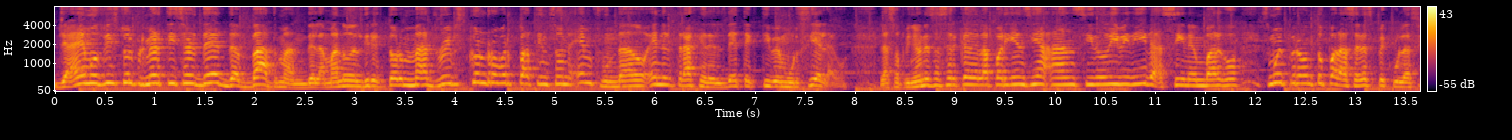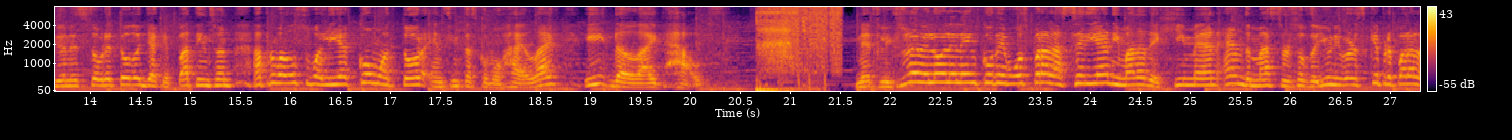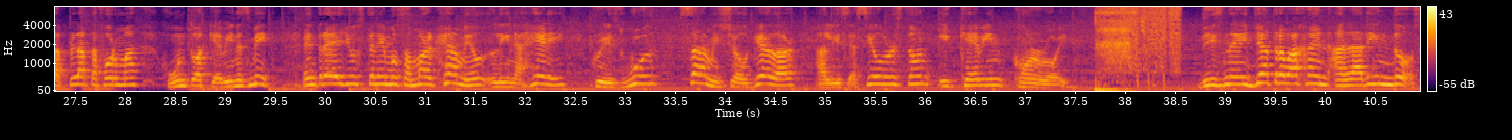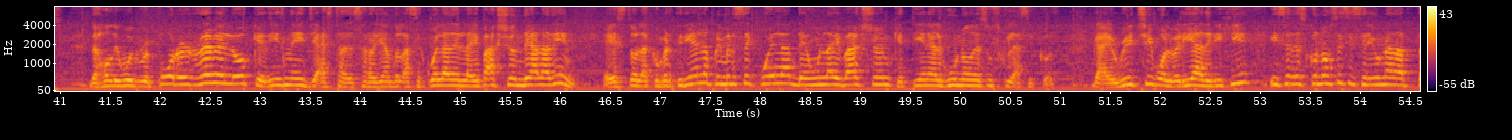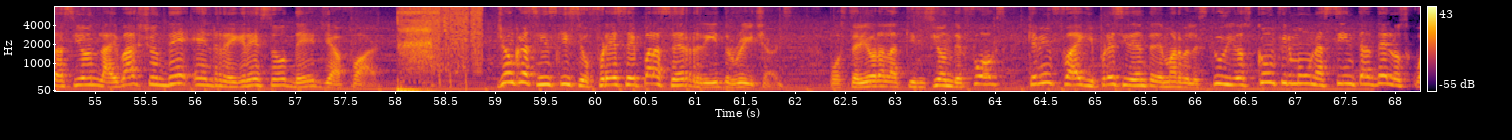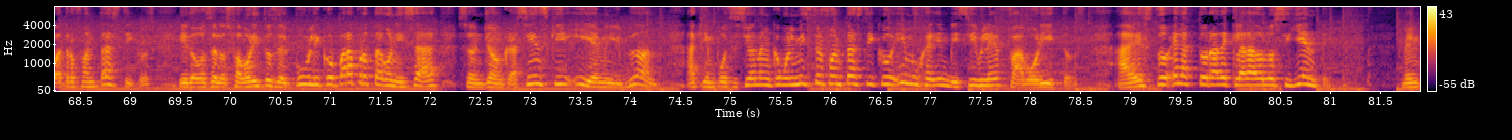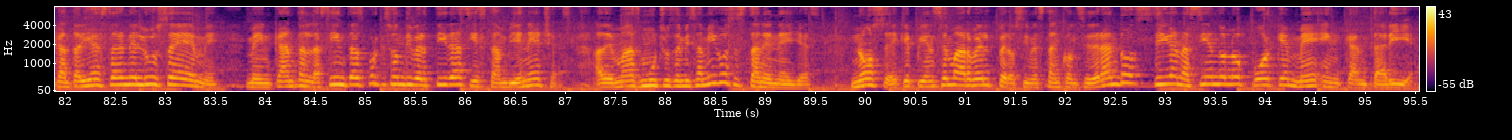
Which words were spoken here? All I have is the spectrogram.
Ya hemos visto el primer teaser de The Batman de la mano del director Matt Reeves con Robert Pattinson enfundado en el traje del detective murciélago. Las opiniones acerca de la apariencia han sido divididas, sin embargo, es muy pronto para hacer especulaciones, sobre todo ya que Pattinson ha probado su valía como actor en cintas como High Life y The Lighthouse. Netflix reveló el elenco de voz para la serie animada de He-Man and the Masters of the Universe que prepara la plataforma junto a Kevin Smith. Entre ellos tenemos a Mark Hamill, Lina Headey, Chris Wood, Sarah Michelle Gellar, Alicia Silverstone y Kevin Conroy. Disney ya trabaja en Aladdin 2. The Hollywood Reporter reveló que Disney ya está desarrollando la secuela de live action de Aladdin. Esto la convertiría en la primera secuela de un live action que tiene alguno de sus clásicos. Guy Ritchie volvería a dirigir y se desconoce si sería una adaptación live action de El regreso de Jafar. John Krasinski se ofrece para ser Reed Richards. Posterior a la adquisición de Fox, Kevin Feige, presidente de Marvel Studios, confirmó una cinta de Los Cuatro Fantásticos, y dos de los favoritos del público para protagonizar son John Krasinski y Emily Blunt, a quien posicionan como el Mr. Fantástico y Mujer Invisible favoritos. A esto el actor ha declarado lo siguiente, me encantaría estar en el UCM, me encantan las cintas porque son divertidas y están bien hechas. Además, muchos de mis amigos están en ellas. No sé qué piense Marvel, pero si me están considerando, sigan haciéndolo porque me encantaría.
